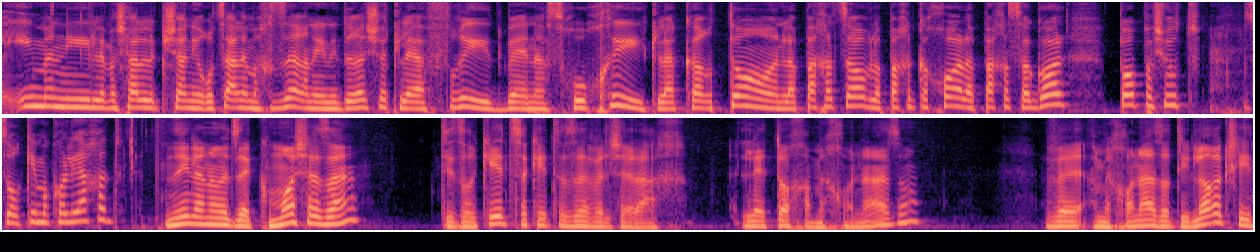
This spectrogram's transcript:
אם אני, למשל, כשאני רוצה למחזר, אני נדרשת להפריד בין הזכוכית, לקרטון, לפח הצהוב, לפח הכחול, לפח הסגול, פה פשוט זורקים הכל יחד? תני לנו את זה כמו שזה, תזרקי את שקית הזבל שלך לתוך המכונה הזו, והמכונה הזאת היא לא רק שהיא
